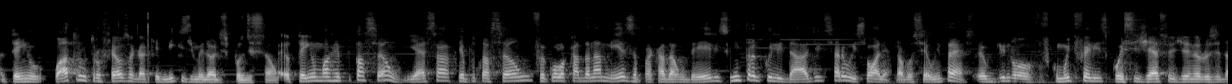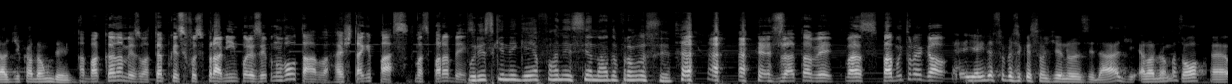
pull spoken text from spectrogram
Eu tenho quatro troféus HQ Mix de melhor exposição. Eu tenho uma reputação e essa reputação foi colocada na mesa para cada um deles com tranquilidade e disseram isso: olha, para você eu empresto. Eu, de novo, fico muito feliz com esse gesto de generosidade de cada um deles. Ah, bacana mesmo. Até porque se fosse para mim, por exemplo, não voltava. Hashtag passa. Mas parabéns. Por isso que ninguém ia fornecer nada para você. Exatamente. Mas tá muito legal. E ainda sobre essa questão de generosidade, ela não é só é,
